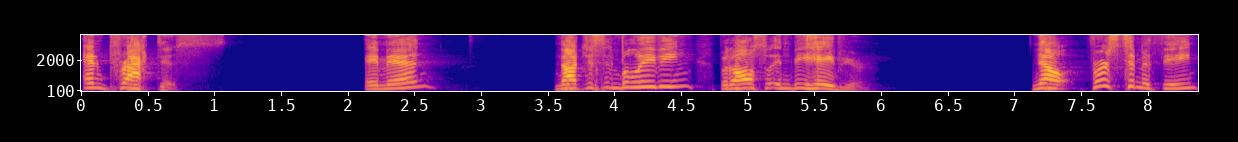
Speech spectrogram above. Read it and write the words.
and practice. Amen? Not just in believing, but also in behavior. Now, First Timothy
